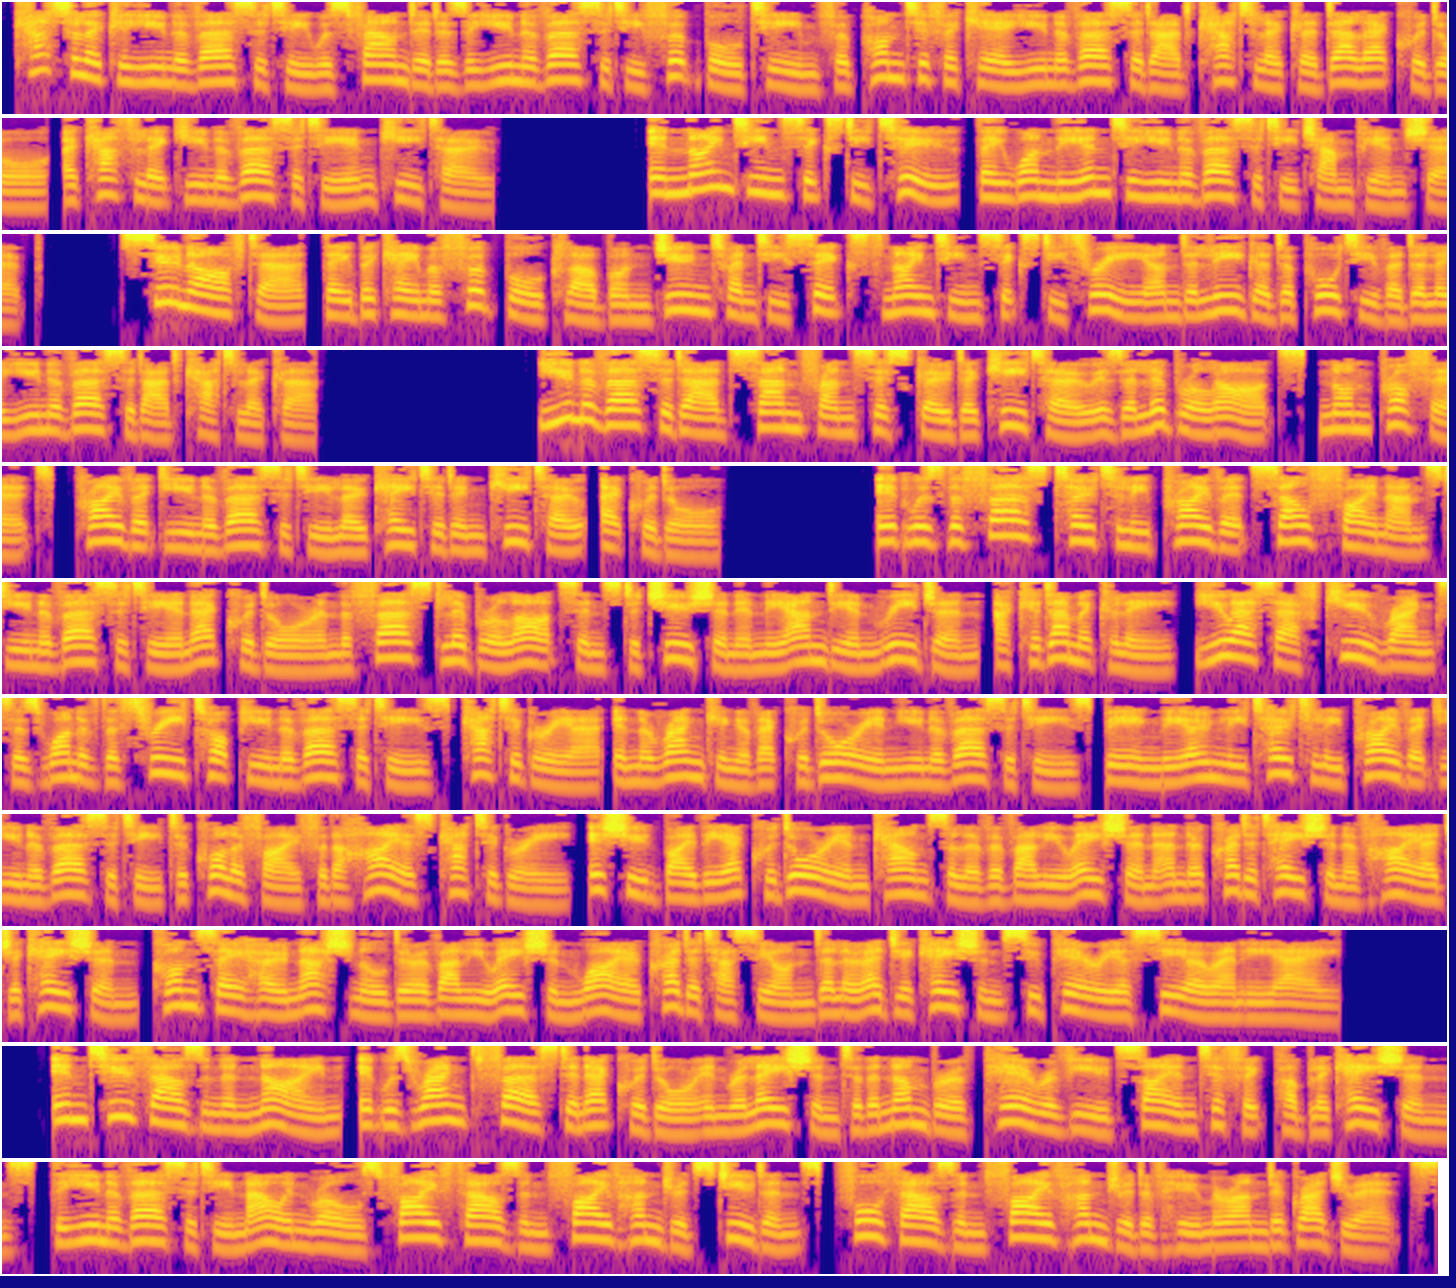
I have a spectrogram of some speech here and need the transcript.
Católica University was founded as a university football team for Pontificia Universidad Católica del Ecuador, a Catholic university in Quito. In 1962, they won the Inter-University Championship. Soon after, they became a football club on June 26, 1963 under Liga Deportiva de la Universidad Católica. Universidad San Francisco de Quito is a liberal arts, non-profit, private university located in Quito, Ecuador. It was the first totally private self-financed university in Ecuador and the first liberal arts institution in the Andean region. Academically, USFQ ranks as one of the three top universities categoria in the ranking of Ecuadorian universities being the only totally private university to qualify for the highest category, issued by the Ecuadorian Council of Evaluation and Accreditation of Higher Education Consejo Nacional de Evaluación y Acreditación de la Educación Superior Superior CONEA. In 2009, it was ranked first in Ecuador in relation to the number of peer-reviewed scientific publications. The university now enrolls 5,500 students, 4,500 of whom are undergraduates.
